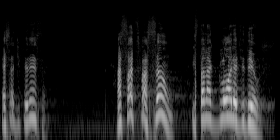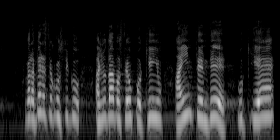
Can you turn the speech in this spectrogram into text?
Essa é a diferença. A satisfação está na glória de Deus. Agora veja se eu consigo ajudar você um pouquinho a entender o que é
